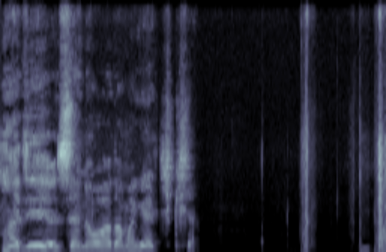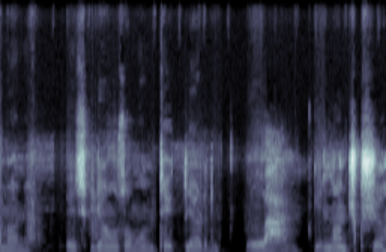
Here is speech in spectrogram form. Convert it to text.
Hadi sen o adama gel çıkışa. Bana ne? Eskiden olsam onu teklerdim. Lan. Gel lan çıkışa.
